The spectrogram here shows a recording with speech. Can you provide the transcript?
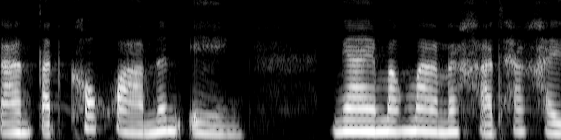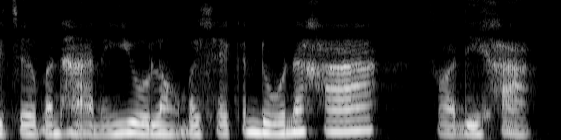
การตัดข้อความนั่นเอง ง่ายมากๆนะคะ ถ้าใครเจอปัญหานี้อยู่ลองไปใช้กันดูนะคะ สวัสดีค่ะ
